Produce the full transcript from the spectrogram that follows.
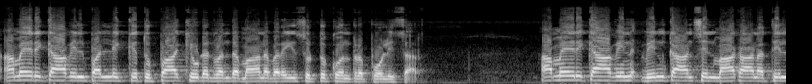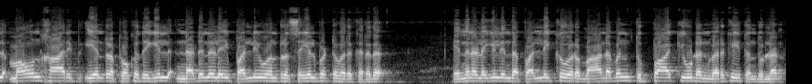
அமெரிக்காவில் பள்ளிக்கு துப்பாக்கியுடன் வந்த மாணவரை சுட்டுக் கொன்ற போலீசார். அமெரிக்காவின் வின்கான்சின் மாகாணத்தில் மவுண்ட் ஹாரிப் என்ற பகுதியில் நடுநிலை பள்ளி ஒன்று செயல்பட்டு வருகிறது. இந்த நிலையில் இந்த பள்ளிக்கு ஒரு மாணவன் துப்பாக்கியுடன் வருகை தந்துள்ளான்.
